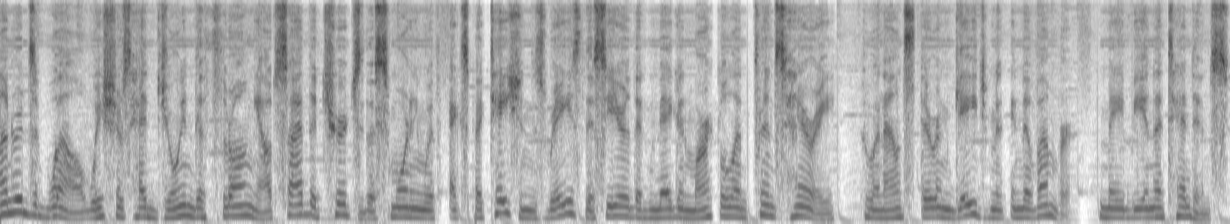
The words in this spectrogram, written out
Hundreds of well-wishers had joined the throng outside the church this morning with expectations raised this year that Meghan Markle and Prince Harry, who announced their engagement in November, may be in attendance,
